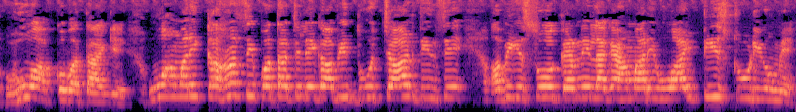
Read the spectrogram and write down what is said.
वो आपको बताएँगे। वो हमारे कहाँ से पता चलेगा? अभी दो चार दिन से अभी ये शो करने लगा है हमारे वाई स्टूडियो में।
